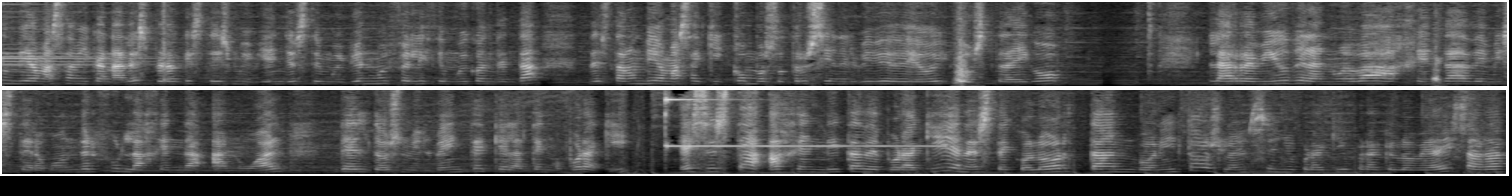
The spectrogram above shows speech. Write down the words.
un día más a mi canal, espero que estéis muy bien, yo estoy muy bien, muy feliz y muy contenta de estar un día más aquí con vosotros. Y en el vídeo de hoy os traigo la review de la nueva agenda de Mr. Wonderful, la agenda anual del 2020 que la tengo por aquí. Es esta agendita de por aquí en este color tan bonito, os lo enseño por aquí para que lo veáis, ahora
